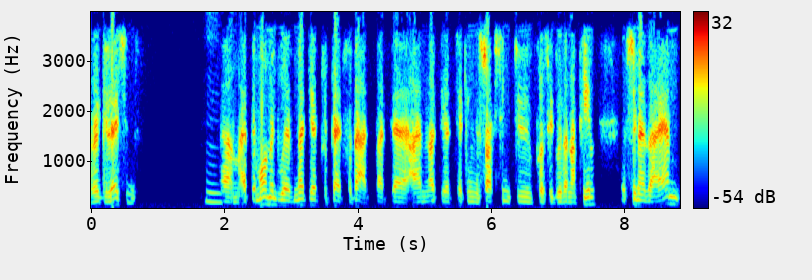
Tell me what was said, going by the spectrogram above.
regulations. Mm. Um, at the moment, we have not yet prepared for that, but uh, I am not yet taking instruction to proceed with an appeal. As soon as I am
